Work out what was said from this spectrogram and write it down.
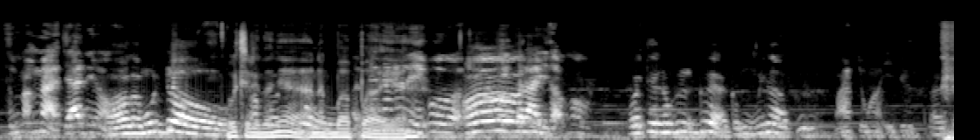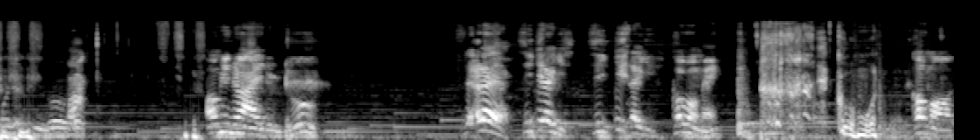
Semak macam adik ni Orang muda. Oh ceritanya anak bapa ya Ah, Kita lagi sama Waktu nak gue kamu minyak apa? Macam nak itu Aku nak. Oh minum air dulu. Sekejap lagi Sikit lagi. Sikit lagi. Come on man. Come on. Come on.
